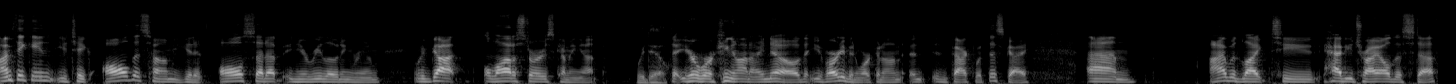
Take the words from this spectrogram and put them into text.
I'm thinking you take all this home, you get it all set up in your reloading room. We've got a lot of stories coming up We do. that you're working on, I know, that you've already been working on, in, in fact, with this guy. Um, I would like to have you try all this stuff,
